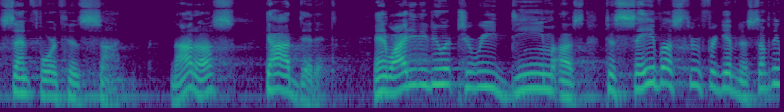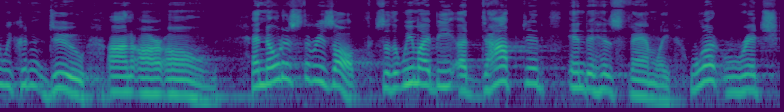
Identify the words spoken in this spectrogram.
sent forth his Son, not us. God did it. And why did he do it? To redeem us, to save us through forgiveness, something we couldn't do on our own. And notice the result, so that we might be adopted into his family. What rich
